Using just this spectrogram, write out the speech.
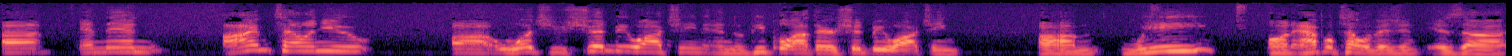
Uh, and then I'm telling you, uh, what you should be watching and the people out there should be watching. Um, we on Apple television is, uh,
